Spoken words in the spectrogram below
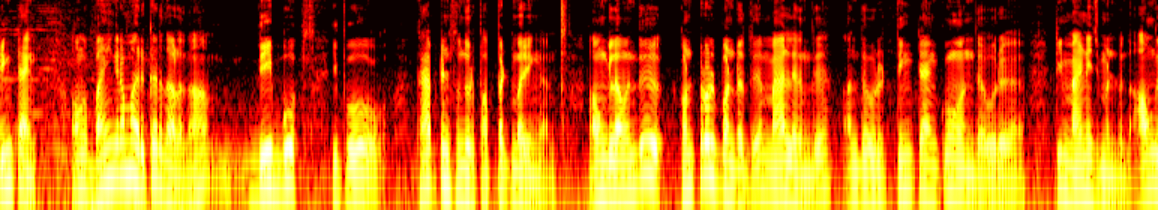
think tank அவங்க பயங்கரமாக இருக்கிறதால தான் தி போ இப்போது கேப்டன்ஸ் வந்து ஒரு பப்பட் மாதிரிங்க. அவங்கள வந்து கண்ட்ரோல் பண்ணுறது மேலேருந்து அந்த ஒரு திங்க் டேங்க்கும் அந்த ஒரு டீம் மேனேஜ்மெண்ட் வந்து அவங்க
